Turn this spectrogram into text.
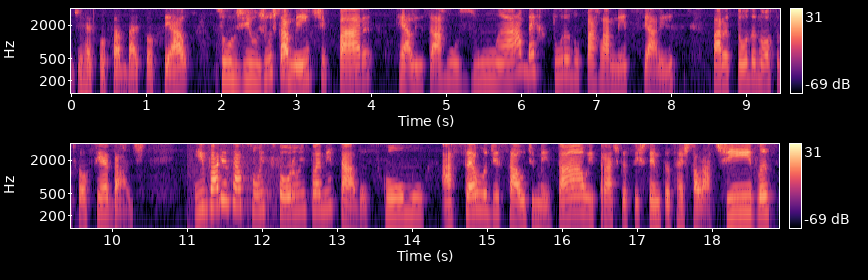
de Responsabilidade Social surgiu justamente para realizarmos uma abertura do parlamento cearense para toda a nossa sociedade. E várias ações foram implementadas, como a célula de saúde mental e práticas sistêmicas restaurativas,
